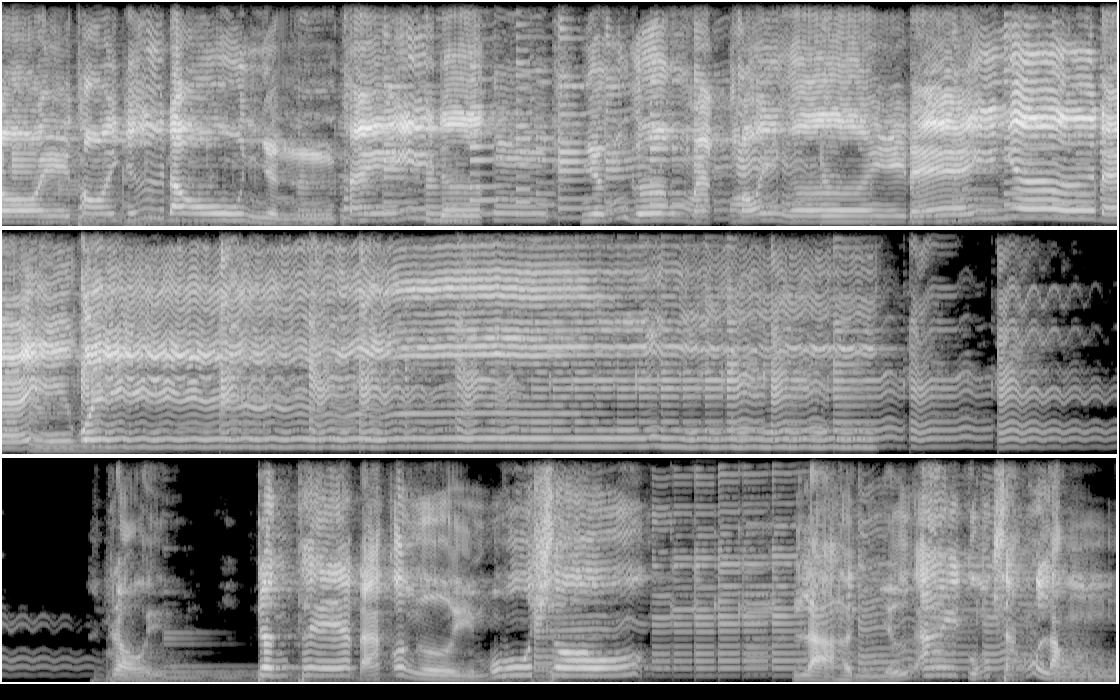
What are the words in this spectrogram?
rồi thôi chứ đâu nhìn thấy được. Những gương mặt mọi người để nhớ để quên. Rồi, trên xe đã có người mua số. Là hình như ai cũng sẵn lòng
